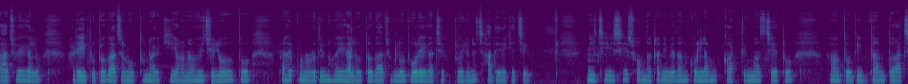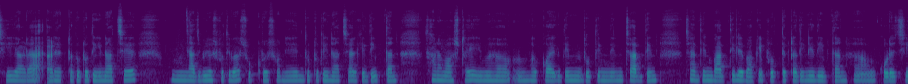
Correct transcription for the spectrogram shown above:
গাছ হয়ে গেল। আর এই দুটো গাছ নতুন আর কি আনা হয়েছিল, তো প্রায় পনেরো দিন হয়ে গেল, তো গাছগুলো ধরে গেছে একটু, ওই জন্য ছাদে রেখেছি। নিচে এসে সন্ধ্যাটা নিবেদন করলাম, কার্তিক মাস যেহেতু তো দীপদান তো আছেই, আর আর একটা দুটো দিন আছে আজ বৃহস্পতিবার, শুক্র, শনি দুটো দিন আছে আর কি দীপদান সারা মাসটাই। কয়েকদিন, দু, তিন দিন, চার দিন চার দিন বাদ দিলে বাকি প্রত্যেকটা দিনই দীপদান করেছি।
